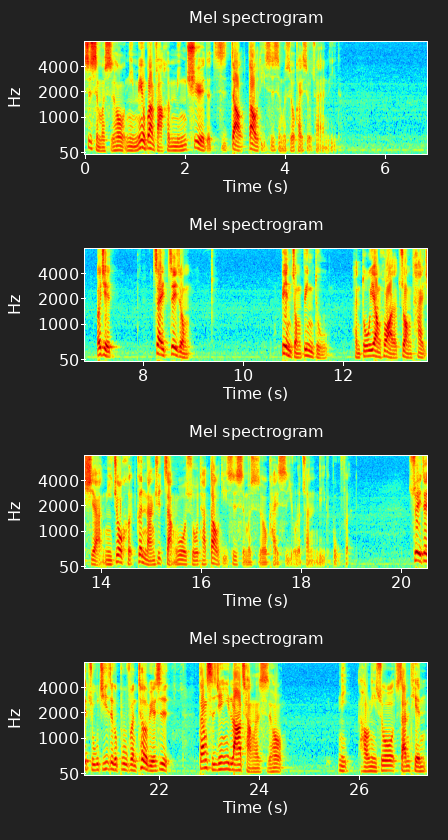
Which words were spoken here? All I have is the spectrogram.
是什么时候？你没有办法很明确的知道到底是什么时候开始有传染力的。而且在这种变种病毒很多样化的状态下，你就很更难去掌握说它到底是什么时候开始有了传染力的部分。所以在足迹这个部分，特别是。当时间一拉长的时候，你好，你说三天、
